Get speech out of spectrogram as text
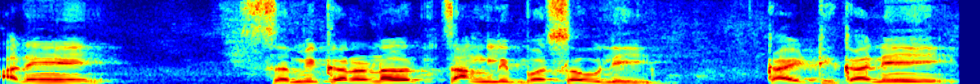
आणि समीकरणं चांगली बसवली. काही ठिकाणी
